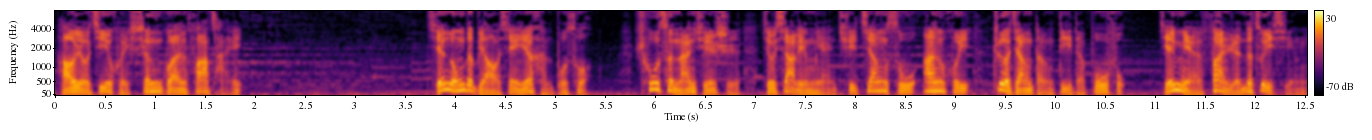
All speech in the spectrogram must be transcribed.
好有机会升官发财。乾隆的表现也很不错，初次南巡时就下令免去江苏、安徽、浙江等地的拨赋，减免犯人的罪行，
